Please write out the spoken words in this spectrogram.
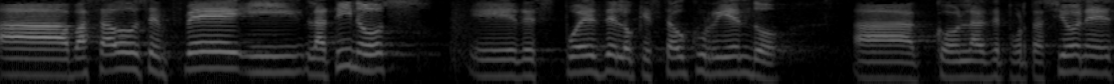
basados en fe y latinos eh, después de lo que está ocurriendo ah, con las deportaciones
